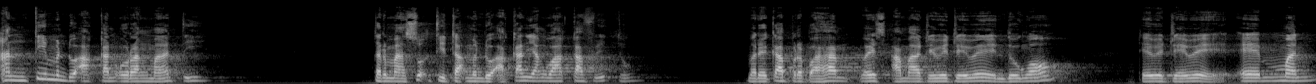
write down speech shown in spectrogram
anti mendoakan orang mati. Termasuk tidak mendoakan yang wakaf itu. Mereka berpaham, wes amal dewe-dewe, ndungo, dewe-dewe, eman,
